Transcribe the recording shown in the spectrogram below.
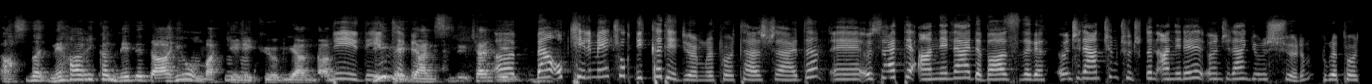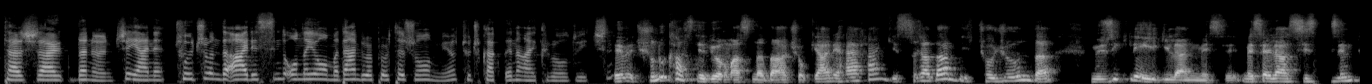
aslında ne harika ne de dahi olmak gerekiyor bir yandan. Değil değil, değil mi? Yani siz kendi... Ben o kelimeye çok dikkat ediyorum röportajlarda. Ee, özellikle anneler de bazıları önceden tüm çocukların anneleri önceden görüşüyorum bu röportajlardan önce. Yani çocuğun da ailesinde onayı olmadan bir röportaj olmuyor. Çocuk haklarına aykırı olduğu için. Evet şunu kastediyorum aslında daha çok. Yani herhangi sıradan bir çocuk çocuğun da müzikle ilgilenmesi. Mesela sizin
